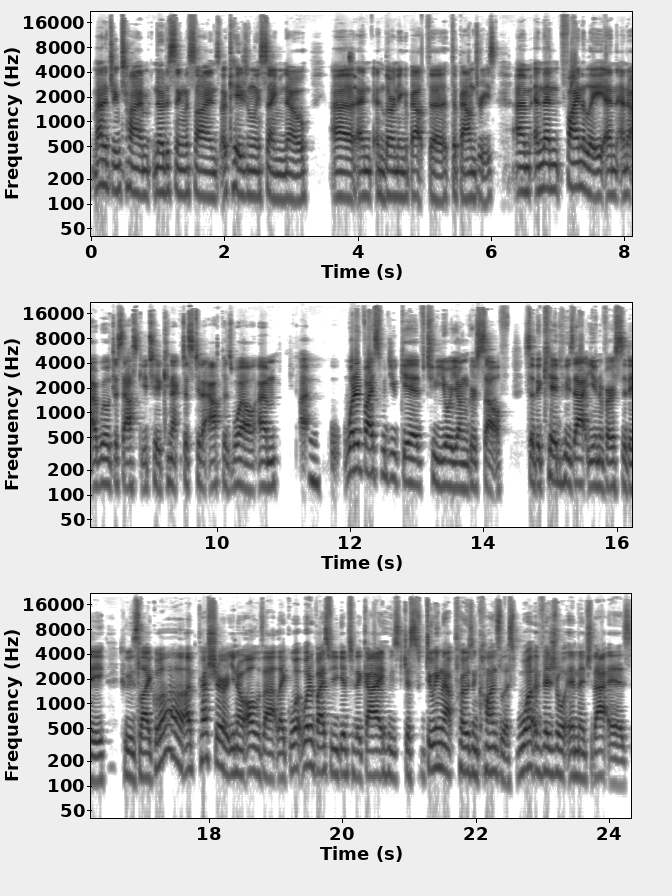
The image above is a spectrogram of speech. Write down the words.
Managing time, noticing the signs, occasionally saying no, uh, and and learning about the the boundaries. Um, and then finally, and and I will just ask you to connect us to the app as well. Um, mm. what advice would you give to your younger self? So the kid who's at university, who's like, "Oh, I pressure," you know, all of that. Like, what what advice would you give to the guy who's just doing that pros and cons list? What a visual image that is,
